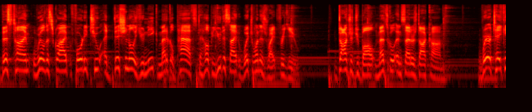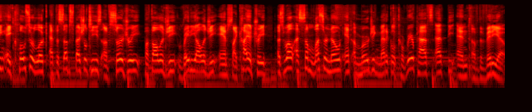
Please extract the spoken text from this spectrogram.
This time, we'll describe 42 additional unique medical paths to help you decide which one is right for you. Dr. Jubbal, MedSchoolInsiders.com. We're taking a closer look at the subspecialties of surgery, pathology, radiology, and psychiatry, as well as some lesser known and emerging medical career paths at the end of the video.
